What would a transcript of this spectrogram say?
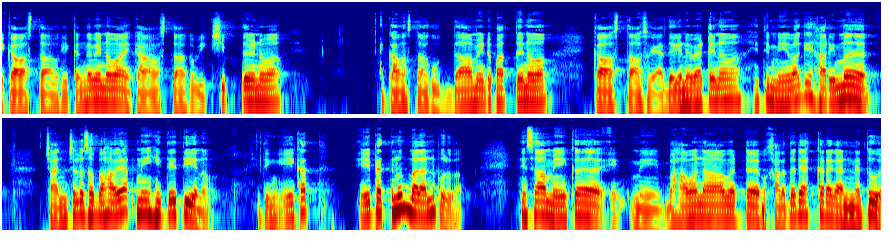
එක අවස්ථාවක එකඟ වෙනවා, එක අවස්ථාවක වික්ෂිප්ත වෙනවා, එක අවස්ථාවක උද්දාමයටපත් වෙනවා, එක අවස්ථාවක ඇදගෙන වැටෙනවා. ඉතින් මේ වගේ හරිම චංචල ස්වභාවයක් මේ හිතේ තියෙනවා. ඉතින් ඒකත් ඒ පැත්තනොත් බලන්න පුළුවන්. නිසා මේක මේ භාවනාවට කරදරයක් කරගන්න නැතුව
